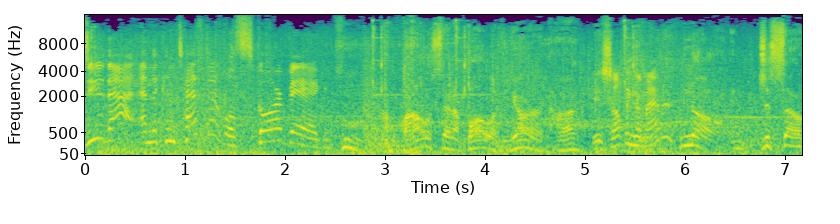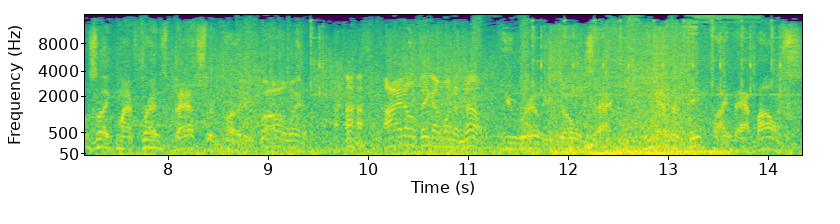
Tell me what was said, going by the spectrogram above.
Do that, and the contestant will score big. Hmm, a mouse and a ball of yarn, huh? Is something the matter? No, it just sounds like my friend's bachelor party. Oh, wait. I don't think I want to know. You really don't, Zach. We never did find that mouse.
